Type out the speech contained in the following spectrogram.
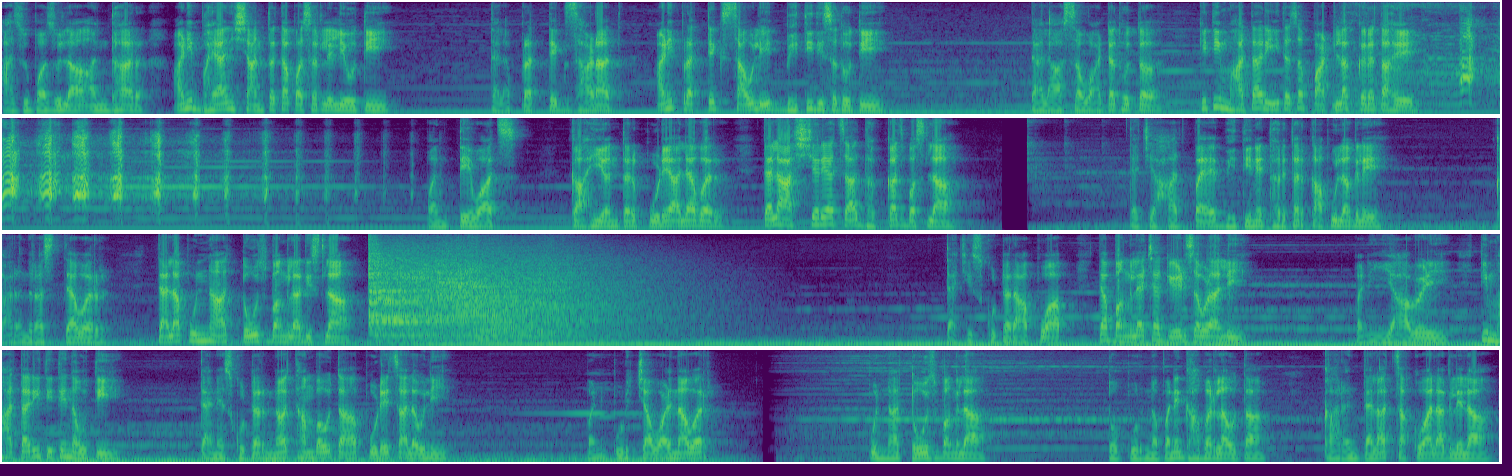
आजूबाजूला अंधार आणि भयान शांतता पसरलेली होती. त्याला प्रत्येक झाडात आणि प्रत्येक सावलीत भीती दिसत होती. त्याला असं वाटत होतं की ती म्हातारी त्याचा पाठलाग करत आहे. पण तेव्हाच काही अंतर पुढे आल्यावर त्याला आश्चर्याचा धक्काच बसला. त्याचे हातपाय भीतीने थरथर कापू लागले. कारण रस्त्यावर त्याला पुन्हा तोच बंगला दिसला. त्याची स्कूटर आपोआप त्या बंगल्याच्या गेटजवळ आली. पण यावेळी ती म्हातारी तिथे नव्हती. त्याने स्कूटर न थांबवता पुढे चालवली. पण पुढच्या वळणावर पुन्हा तोच बंगला. तो पूर्णपणे घाबरला होता. कारण त्याला चकवा लागलेला.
